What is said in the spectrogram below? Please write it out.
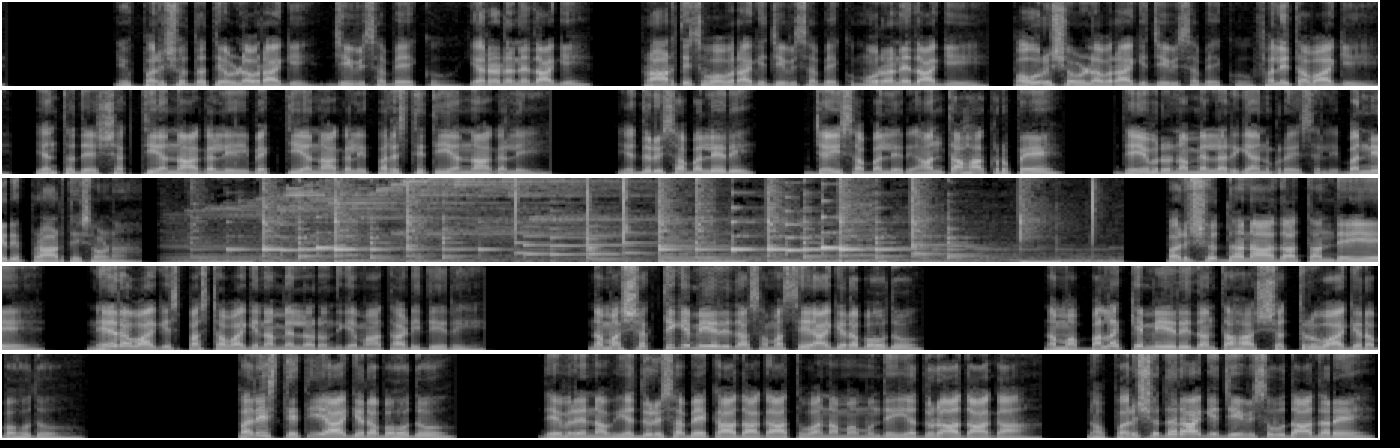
ನೀವು ಪರಿಶುದ್ಧತೆಯುಳ್ಳವರಾಗಿ ಜೀವಿಸಬೇಕು. ಎರಡನೇದಾಗಿ, ಪ್ರಾರ್ಥಿಸುವವರಾಗಿ ಜೀವಿಸಬೇಕು. ಮೂರನೇದಾಗಿ, ಪೌರುಷವುಳ್ಳವರಾಗಿ ಜೀವಿಸಬೇಕು. ಫಲಿತವಾಗಿ, ಎಂಥದೇ ಶಕ್ತಿಯನ್ನಾಗಲಿ, ವ್ಯಕ್ತಿಯನ್ನಾಗಲಿ, ಪರಿಸ್ಥಿತಿಯನ್ನಾಗಲಿ ಎದುರಿಸಬಲ್ಲಿರಿ, ಜಯಿಸಬಲ್ಲಿರಿ. ಅಂತಹ ಕೃಪೆ ದೇವರು ನಮ್ಮೆಲ್ಲರಿಗೆ ಅನುಗ್ರಹಿಸಲಿ. ಬನ್ನಿರಿ, ಪ್ರಾರ್ಥಿಸೋಣ. ಪರಿಶುದ್ಧನಾದ ತಂದೆಯೇ, ನೇರವಾಗಿ ಸ್ಪಷ್ಟವಾಗಿ ನಮ್ಮೆಲ್ಲರೊಂದಿಗೆ ಮಾತಾಡಿದ್ದೀರಿ. ನಮ್ಮ ಶಕ್ತಿಗೆ ಮೀರಿದ ಸಮಸ್ಯೆಯಾಗಿರಬಹುದು. ನಮ್ಮ ಬಲಕ್ಕೆ ಮೀರಿದಂತಹ ಶತ್ರುವಾಗಿರಬಹುದು. ಪರಿಸ್ಥಿತಿಯಾಗಿರಬಹುದು. ದೇವರೇ, ನಾವು ಎದುರಿಸಬೇಕಾದಾಗ ಅಥವಾ ನಮ್ಮ ಮುಂದೆ ಎದುರಾದಾಗ ನಾವು ಪರಿಶುದ್ಧರಾಗಿ ಜೀವಿಸುವುದಾದರೆ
